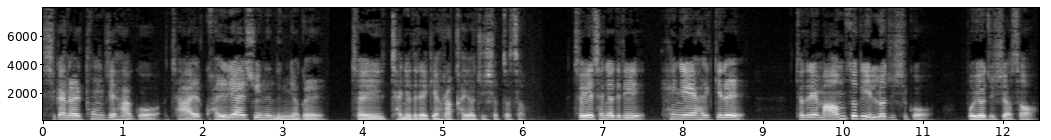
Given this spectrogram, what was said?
시간을 통제하고 잘 관리할 수 있는 능력을 저희 자녀들에게 허락하여 주시옵소서. 저희 자녀들이 행해야 할 길을 저들의 마음속에 일러주시고 보여주셔서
